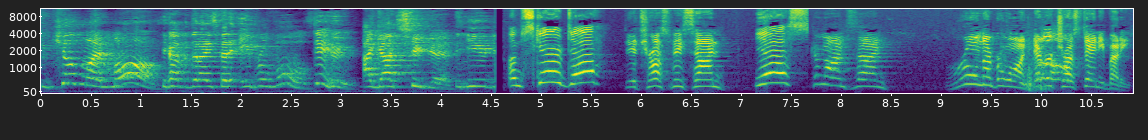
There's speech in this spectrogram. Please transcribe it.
You killed my mom. Yeah, but then I said April Fools. Dude, I got you good. You I'm scared, Dad. Do you trust me, son? Yes. Come on, son. Rule number one, never trust anybody.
